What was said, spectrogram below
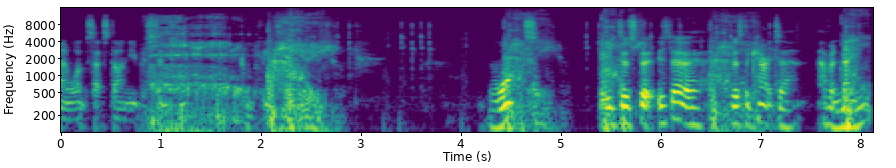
and once that's done, you've essentially completed the game. What does the is there? Does the character have a name?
